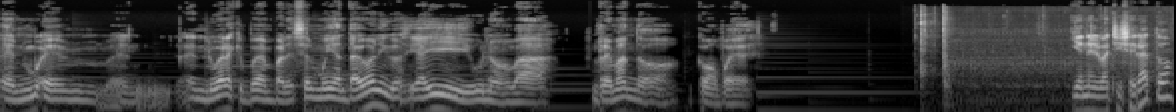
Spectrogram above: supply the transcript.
En, en, lugares que pueden parecer muy antagónicos y ahí uno va remando como puede. ¿Y en el bachillerato?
